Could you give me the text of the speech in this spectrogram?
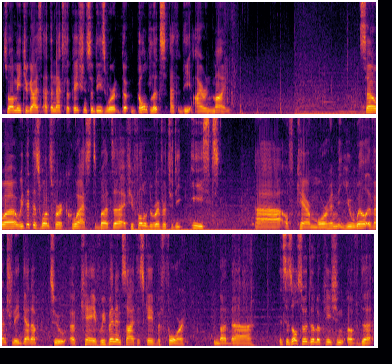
So I'll meet you guys at the next location. So these were the gauntlets at the Iron Mine. So uh, we did this once for a quest, but uh, if you follow the river to the east uh, of Kaer Morhen, you will eventually get up to a cave. We've been inside this cave before, but uh, this is also the location of the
